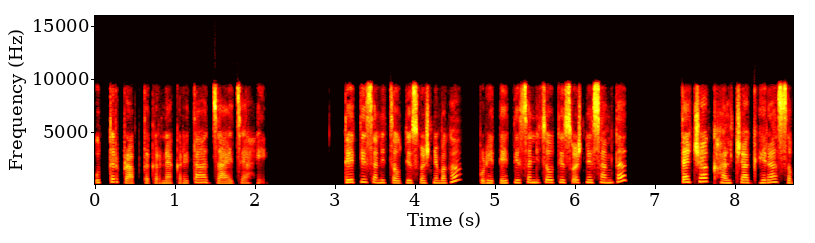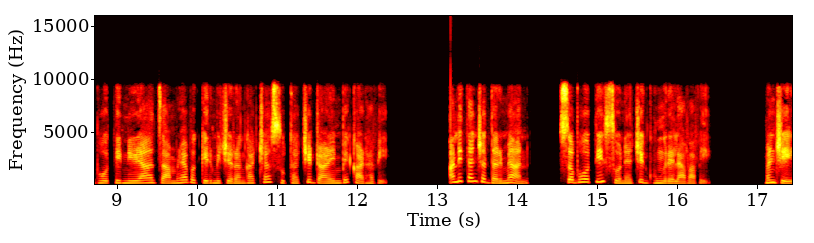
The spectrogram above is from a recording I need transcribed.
उत्तर प्राप्त करण्याकरिता जायचे आहे. तेहतीस आणि चौतीस वचने बघा. पुढे तेहतीस आणि चौतीस वचने सांगतात त्याच्या खालच्या घेरा सभोवती निळ्या जांभळ्या व किरमिची रंगाच्या सुताची डाळिंबे काढावी आणि त्यांच्या दरम्यान सभोवती सोन्याची घुंगरे लावावी. म्हणजे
